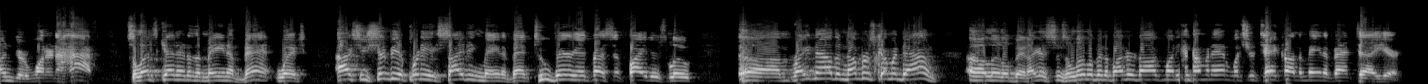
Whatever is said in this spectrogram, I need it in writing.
under one and a half. So let's get into the main event, which actually should be a pretty exciting main event. Two very aggressive fighters, Lou. Um, right now, the numbers coming down a little bit. I guess there's a little bit of underdog money coming in. What's your take on the main event uh, here?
